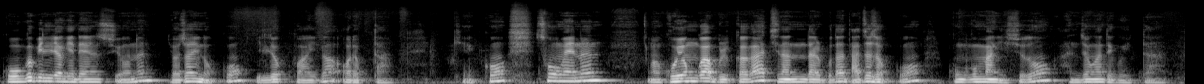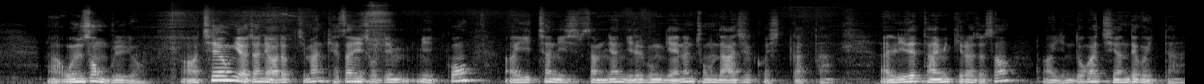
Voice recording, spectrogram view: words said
고급 인력에 대한 수요는 여전히 높고 인력 구하기가 어렵다. 이렇게 했고 소매는 어, 고용과 물가가 지난달보다 낮아졌고 공급망 이슈도 안정화되고 있다. 아, 운송 물류 어, 채용이 여전히 어렵지만 개선이 조짐이 있고 어, 2023년 1분기에는 좀 나아질 것 같다. 아, 리드 타임이 길어져서 어, 인도가 지연되고 있다.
